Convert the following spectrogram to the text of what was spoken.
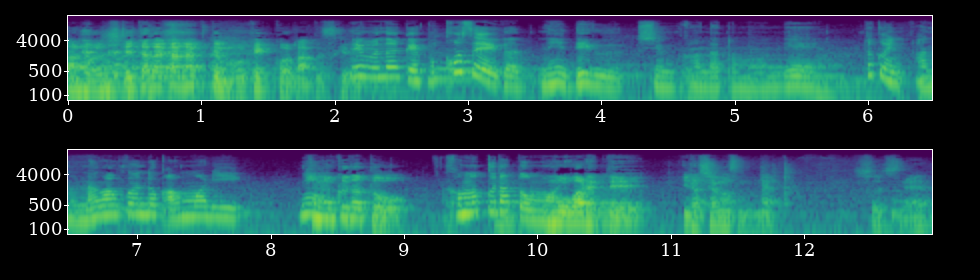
あのしていただかなくても結構なんですけど。でもなんかやっぱ個性がね出る瞬間だと思うんで、特にあの長尾くんとかあんまりね科目だと科目だと思われ思われていらっしゃいますもんね。そうですね、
